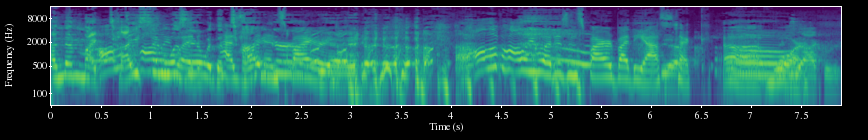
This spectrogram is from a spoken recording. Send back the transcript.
And then Mike All of Tyson was there with the has been tiger. inspired. Yeah, yeah, yeah. All of Hollywood is inspired by the Aztec uh, war. Exactly.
